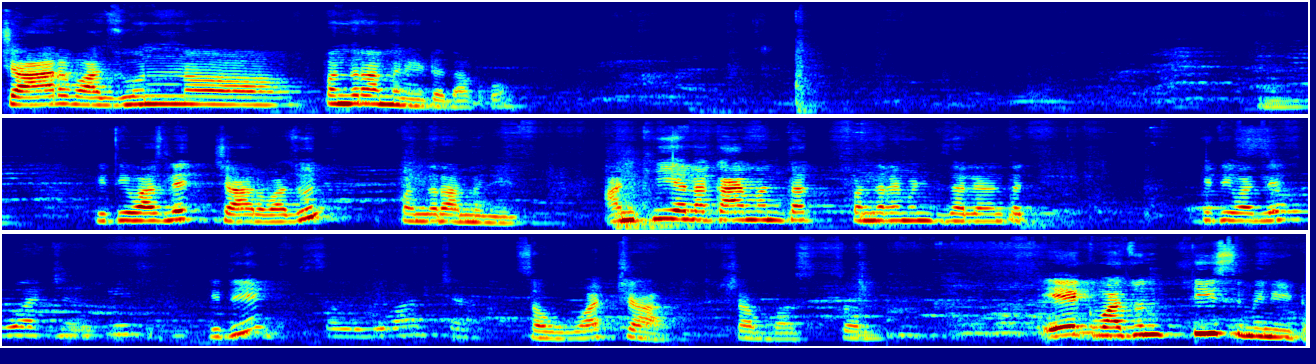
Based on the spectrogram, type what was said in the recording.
चार वाजून पंधरा मिनिटं दाखव. किती वाजले चार वाजून पंधरा मिनिट. आणखी याला काय म्हणतात? पंधरा मिनिट झाल्यानंतर किती वाजले? किती? सव्वा चार. शाबास. चल. एक वाजून तीस मिनिट.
